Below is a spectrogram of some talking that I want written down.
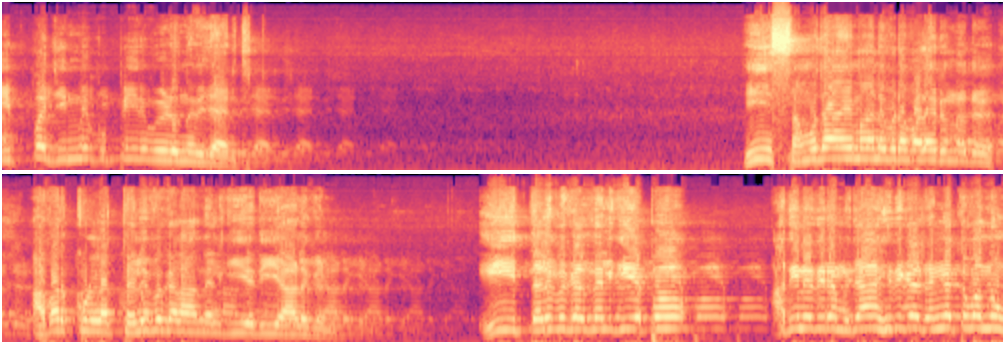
ഇപ്പൊ ജിന്ന് കുപ്പിയിൽ വീഴുന്നു വിചാരിച്ചു. ഈ സമുദായമാണ് ഇവിടെ വളരുന്നത്. അവർക്കുള്ള തെളിവുകളാ നൽകിയത് ഈ ആളുകൾ. ഈ തെളിവുകൾ നൽകിയപ്പോ അതിനെതിരെ മുജാഹിദികൾ രംഗത്ത് വന്നു.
